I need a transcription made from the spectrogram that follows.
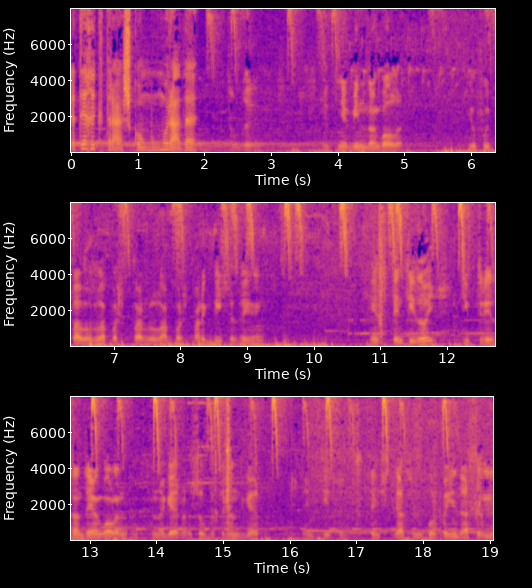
a terra que traz como morada. Eu tinha vindo de Angola, eu fui para, lá, para lá para os paraquedistas em, em 72, tive três anos em Angola na, na guerra, sou veterano de guerra, tenho, tenho estilhaços no corpo ainda a sair.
